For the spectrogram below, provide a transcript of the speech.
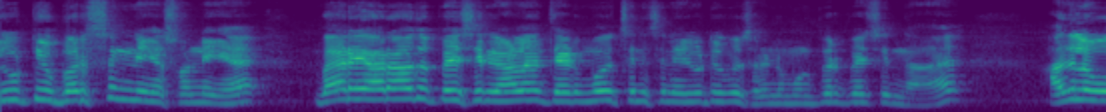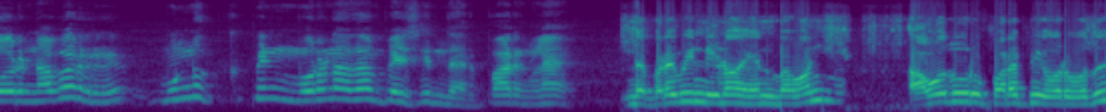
யூடியூபர்ஸ்ன்னு நீங்கள் சொன்னீங்க. வேறு யாராவது பேசியிருக்காங்களே தேடும்போது சின்ன சின்ன யூடியூபர்ஸ் ரெண்டு மூணு பேர் பேசியிருந்தாங்க. அதில் ஒரு நபர் முன்னுக்கு பின் முரணாக தான் பேசியிருந்தார். பாருங்களேன். இந்த பிரவீன் டினோ என்பவன் அவதூறு பரப்பி வருவது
